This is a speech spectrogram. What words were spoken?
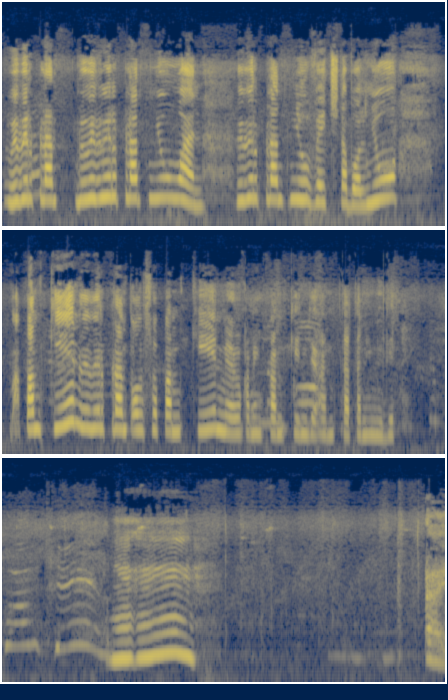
We will plant, we will plant new one. We will plant new vegetable, new pumpkin. We will plant also pumpkin. Meron kaming pumpkin dyan. Tatanim din. Mm-mm. Ay.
